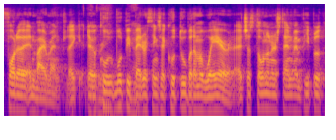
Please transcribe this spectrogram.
for the environment. Like there could, would be better things I could do, but I'm aware. I just don't understand when people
